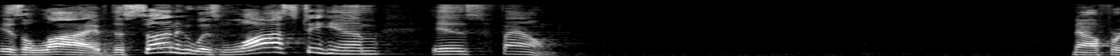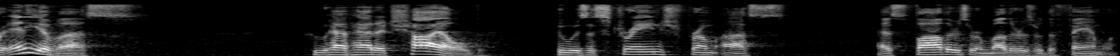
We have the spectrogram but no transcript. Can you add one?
is alive. The son who was lost to him is found. Now, for any of us who have had a child who is estranged from us as fathers or mothers or the family,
